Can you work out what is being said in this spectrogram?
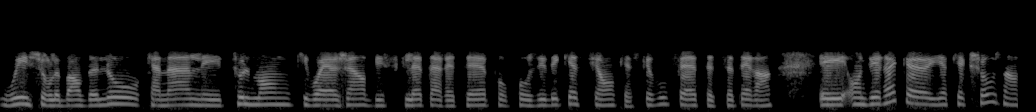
oui, sur le bord de l'eau, au canal, et tout le monde qui voyageait en bicyclette arrêtait pour poser des questions. Qu'est-ce que vous faites, etc. Et on dirait qu'il y a quelque chose en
